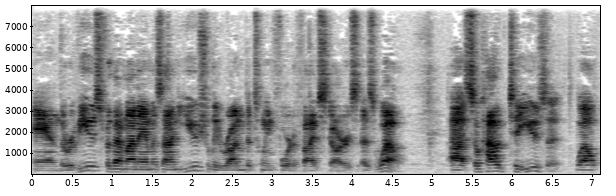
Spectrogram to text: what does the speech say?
And the reviews for them on Amazon usually run between 4 to 5 stars as well. Uh, so, how to use it? Well,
